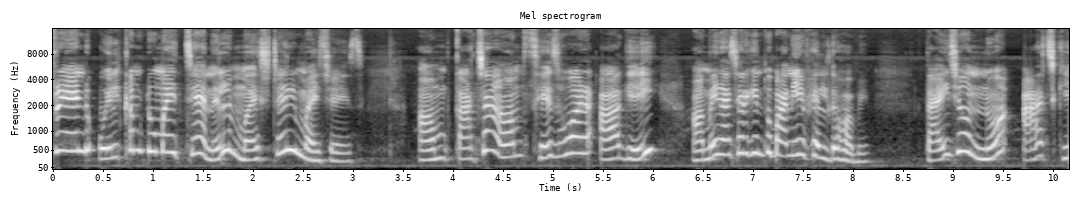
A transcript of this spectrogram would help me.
friend, welcome to my channel, my style, my choice. আম, কাঁচা আম শেষ হওয়ার আগেই আমের আচার কিন্তু বানিয়ে ফেলতে হবে। তাই জন্য আজকে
